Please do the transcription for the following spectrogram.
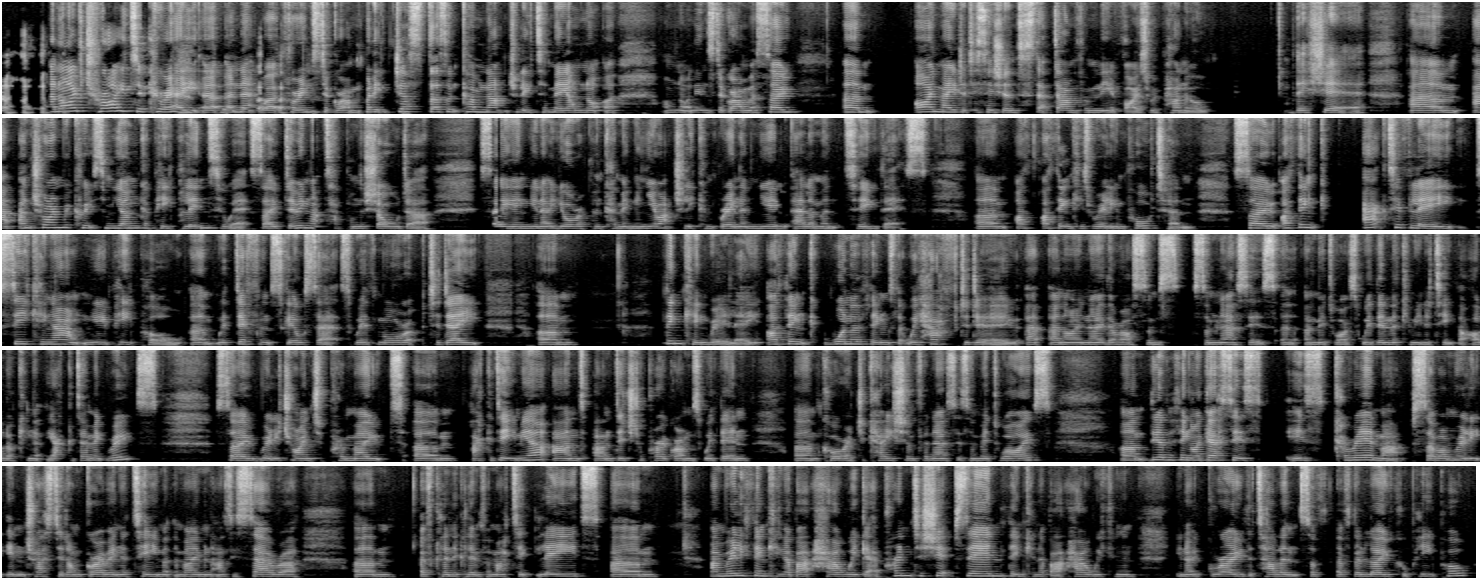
and I've tried to create a, a, network for Instagram, but it just doesn't come naturally to me. I'm not a, I'm not an Instagrammer. So um, I made a decision to step down from the advisory panel this year um, and, and, try and recruit some younger people into it. So doing that tap on the shoulder, saying, you know, you're up and coming and you actually can bring a new element to this. Um, I, I think is really important. So I think actively seeking out new people um, with different skill sets, with more up to date um, thinking. Really, I think one of the things that we have to do, uh, and I know there are some some nurses and, midwives within the community that are looking at the academic routes. So really trying to promote um, academia and and digital programs within um, core education for nurses and midwives. Um, the other thing, I guess, is is career maps. So I'm really interested. I'm growing a team at the moment, as is Sarah, um, of clinical informatic leads. I'm really thinking about how we get apprenticeships in, thinking about how we can, you know, grow the talents of, of the local people.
